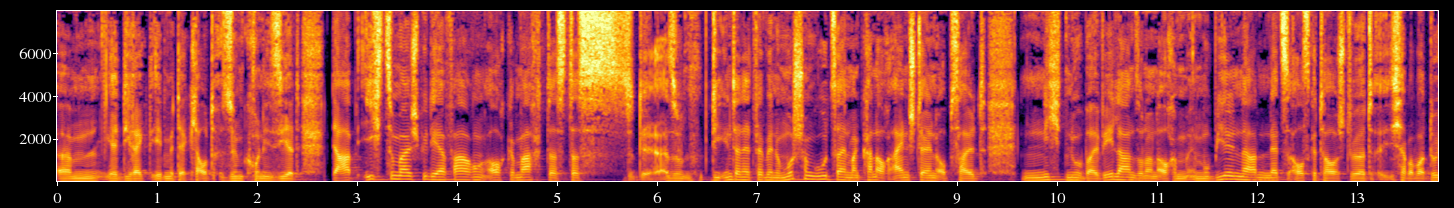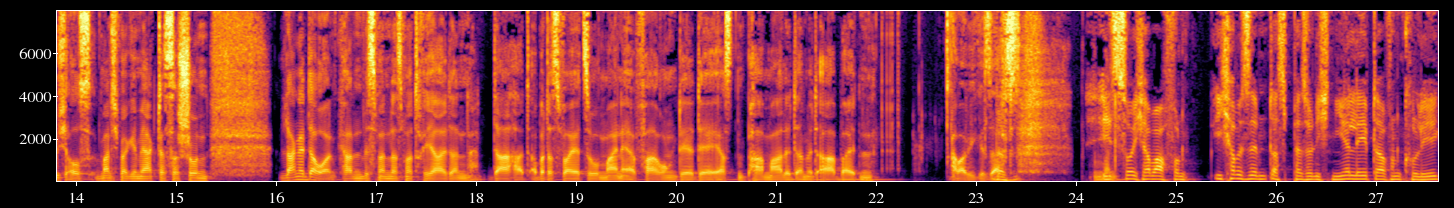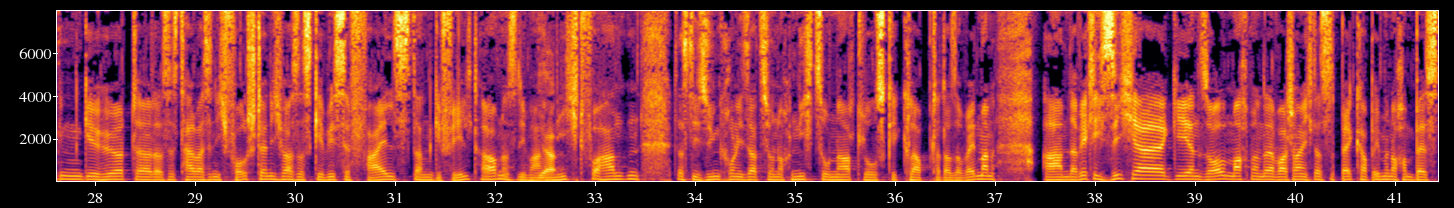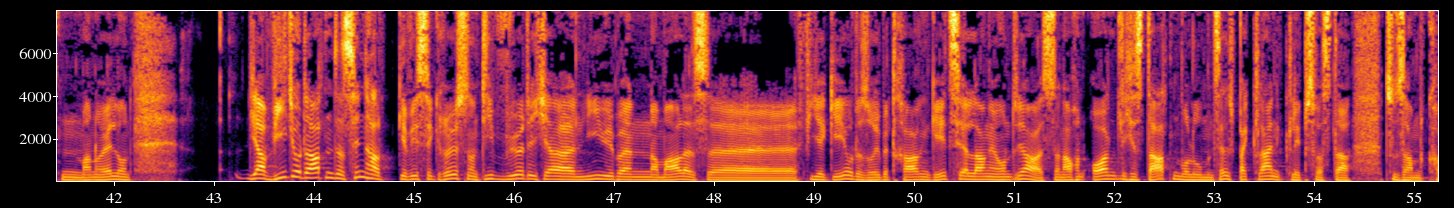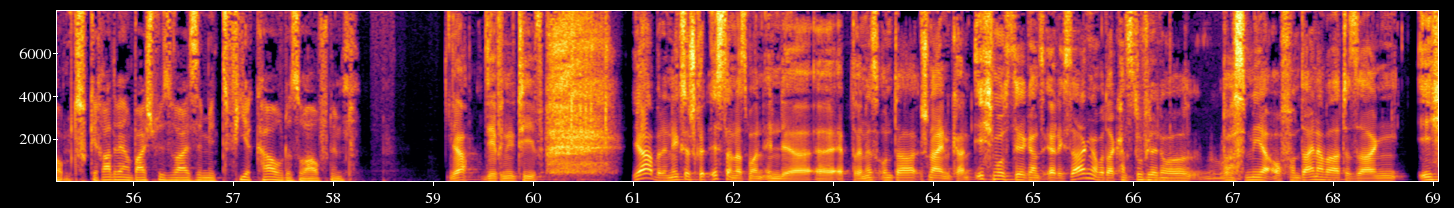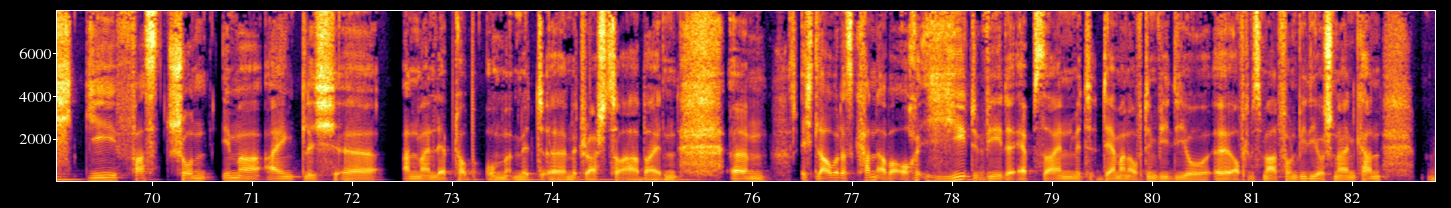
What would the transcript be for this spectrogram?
ähm, direkt eben mit der Cloud synchronisiert. Da habe ich zum Beispiel die Erfahrung auch gemacht, dass das, also die Internetverbindung muss schon gut sein. Man kann auch einstellen, ob es halt nicht nur bei WLAN, sondern auch im, im mobilen Netz ausgetauscht wird. Ich habe aber durchaus manchmal gemerkt, dass das schon lange dauern kann, bis man das Material dann da hat. Aber das war jetzt so meine Erfahrung der, der ersten paar Male damit arbeiten. Aber wie gesagt. Das ist so, ich habe auch von, ich habe das persönlich nie erlebt, aber von Kollegen gehört, äh, dass es teilweise nicht vollständig war, dass gewisse Files dann gefehlt haben, also die waren ja. nicht vorhanden, dass die Synchronisation noch nicht so nahtlos geklappt hat. Also wenn man ähm, da wirklich sicher gehen soll, macht man da wahrscheinlich das Backup immer noch am besten manuell und ja, Videodaten, das sind halt gewisse Größen und die würde ich ja nie über ein normales äh, 4G oder so übertragen, geht sehr lange und ja, ist dann auch ein ordentliches Datenvolumen, selbst bei kleinen Clips, was da zusammenkommt. Gerade wenn man beispielsweise mit 4K oder so aufnimmt. Ja, definitiv. Ja, aber der nächste Schritt ist dann, dass man in der äh, App drin ist und da schneiden kann. Ich muss dir ganz ehrlich sagen, aber da kannst du vielleicht noch was mehr auch von deiner Warte sagen. Ich gehe fast schon immer eigentlich äh, an meinen Laptop, um mit, äh, mit Rush zu arbeiten. Ähm, ich glaube, das kann aber auch jedwede App sein, mit der man auf dem Video, äh, auf dem Smartphone Video schneiden kann.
